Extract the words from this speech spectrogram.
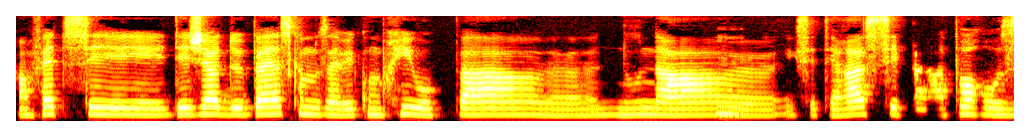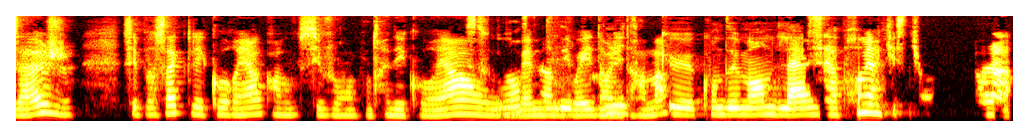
En fait, c'est déjà de base, comme vous avez compris, Oppa, euh, Nuna, mmh. euh, etc., c'est par rapport aux âges. C'est pour ça que les Coréens, quand si vous rencontrez des Coréens ou même vous voyez dans les dramas, qu'on demande l'âge. c'est la première question. Voilà,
